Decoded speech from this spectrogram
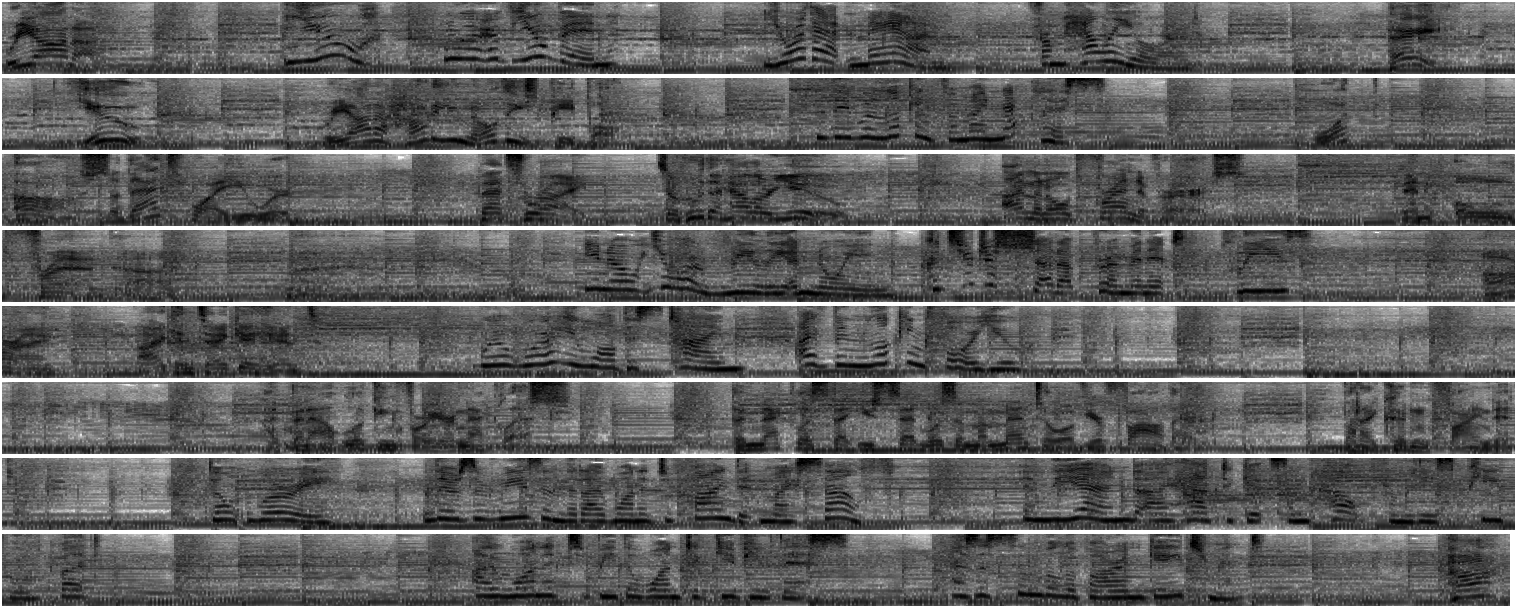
Lianna! You! Where have you been? You're that man from Heliord. Hey! You! Lianna, how do you know these people? They were looking for my necklace. What? Oh, so that's why you were... That's right. So who the hell are you? I'm an old friend of hers. An old friend, huh? You know, you are really annoying. Could you just shut up for a minute, please? All right, I can take a hint. Where were you all this time? I've been looking for you. I've been out looking for your necklace. The necklace that you said was a memento of your father. But I couldn't find it. Don't worry. There's a reason that I wanted to find it myself. In the end, I had to get some help from these people, but... I wanted to be the one to give you this, as a symbol of our engagement. Huh?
